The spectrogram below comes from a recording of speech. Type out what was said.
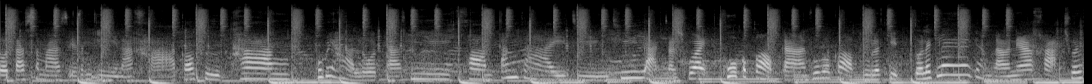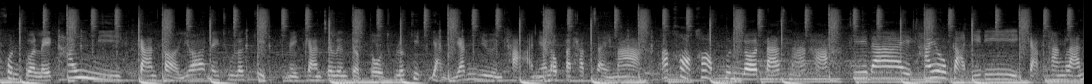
Lotus Smart SME นะคะ ก็คือทางผู้บริหาร Lotus มีความตั้งใจจริงที่อยากจะช่วยผู้ประกอบการผู้ประกอบธุรกิจตัวเล็กๆ อย่างเราเนี่ยค่ะ ช่วยคนตัวเล็กให้มีการต่อยอดในธุรกิจ ในการเจริญเติบโตธุรกิจอย่างยั่งยืนค่ะ อันนี้เราประทับใจมากก็ขอขอบคุณ Lotus นะคะ ที่ได้ให้โอกาสดีๆ กับทางร้าน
